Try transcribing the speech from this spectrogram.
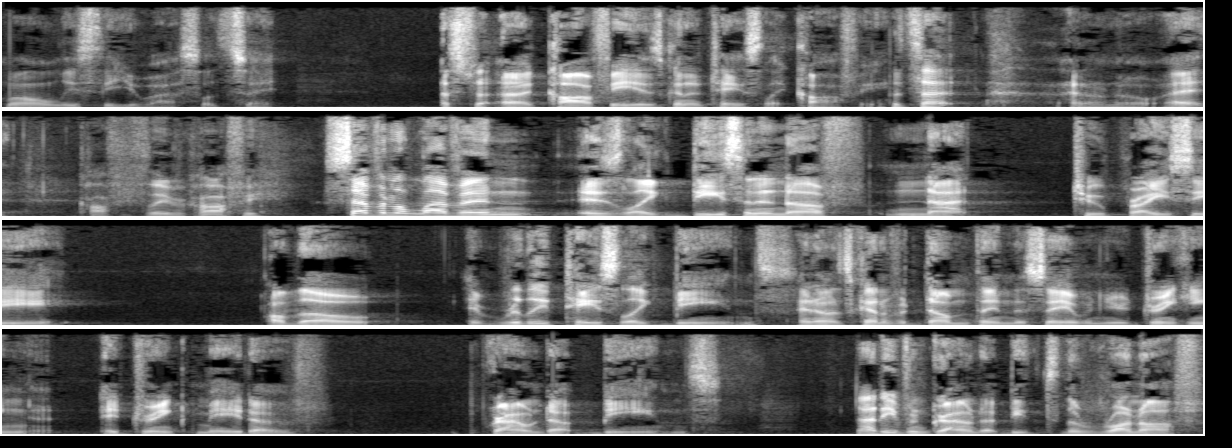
well, at least the U.S., let's say, a, a coffee is going to taste like coffee. But that, I don't know. I, Coffee flavor coffee. 7 Eleven is like decent enough, not too pricey, although it really tastes like beans. I know it's kind of a dumb thing to say when you're drinking a drink made of ground up beans. Not even ground up beans, the runoff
